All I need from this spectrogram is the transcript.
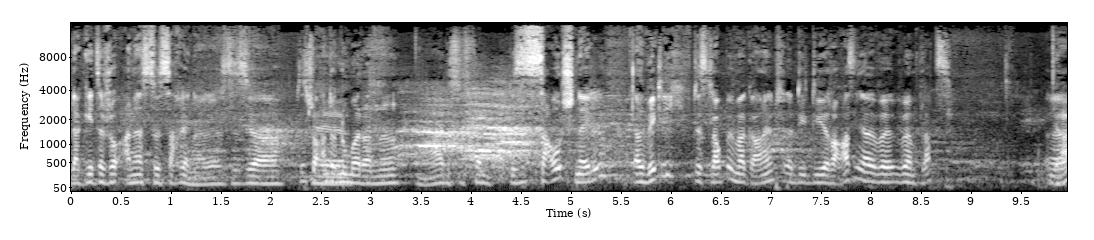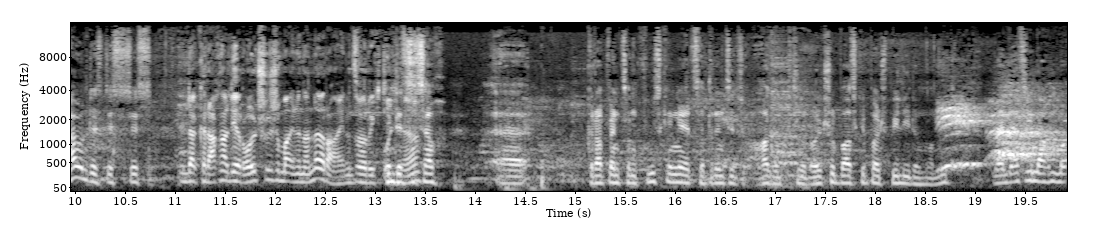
da geht es ja schon anders zur Sache. Ne? Das ist ja das ist schon eine andere ja. Nummer dann. Ne? ja, das ist dann Das ist sauschnell. Also wirklich, das glaubt man immer gar nicht. Die, die rasen ja über, über den Platz. ja, und das, das, das, Und da krachen halt die Rollschuhe schon mal ineinander rein. und So richtig. und das ne? ist auch, äh, gerade wenn so ein Fußgänger jetzt da drin sitzt, ah, so ein bisschen Rollstuhlbasketball spiele ich doch mal mit. Wenn der sich nach einer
